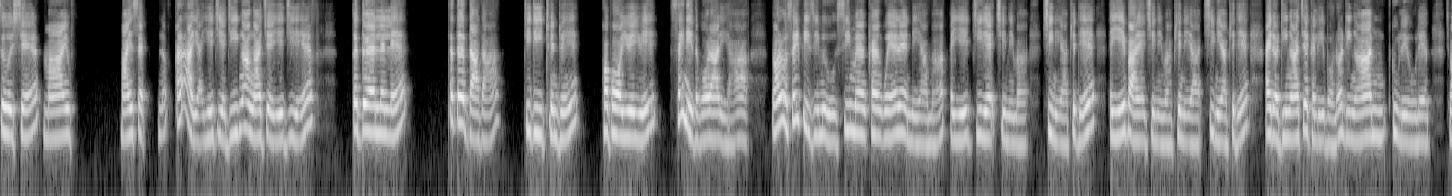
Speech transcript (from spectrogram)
social mind mindset နော်အဲ့ဒါကြီးအရေးကြီးတယ်ဒီငါငါချက်အရေးကြီးတယ်တက်တွဲလဲလဲတက်တက်တာတာတီတီထွင်ထွင်ဖော်ဖော်ရွေရွေစိတ်နေသဘောထားတွေဟာ ကျွန်တော်တို့စိတ်ဖိစီးမှုကိုစီမံခန့်ခွဲတဲ့နေရာမှာအရေးကြီးတဲ့အခြေအနေမှာရှိနေတာဖြစ်တယ်အရေးပါတဲ့အခြေအနေမှာဖြစ်နေတာရှိနေတာဖြစ်တယ်အဲ့တော့ဒီငါးချက်ကလေးပေါ့နော်ဒီငါးခုလေးကိုလည်းကျမ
